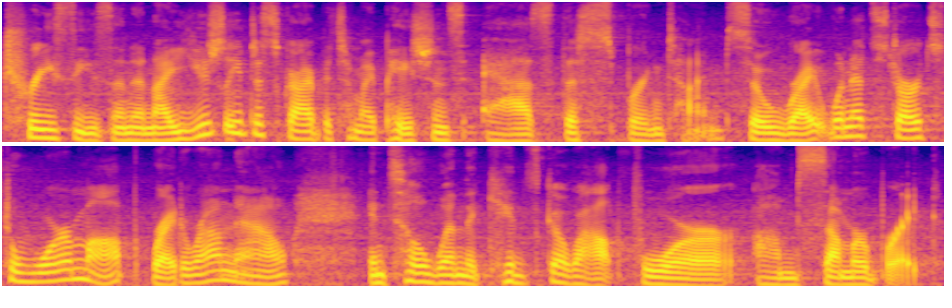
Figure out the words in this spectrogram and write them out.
tree season, and I usually describe it to my patients as the springtime. So right when it starts to warm up, right around now, until when the kids go out for um, summer break.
